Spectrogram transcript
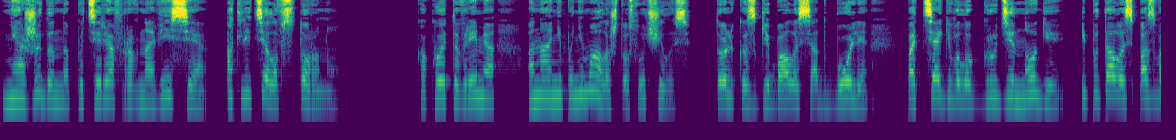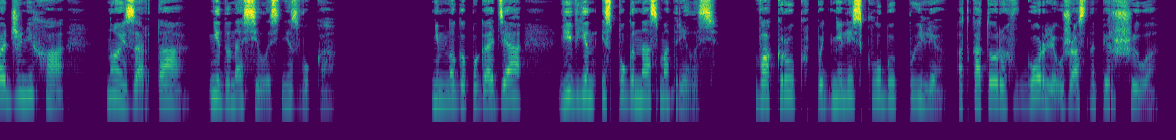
неожиданно потеряв равновесие, отлетела в сторону. Какое-то время она не понимала, что случилось, только сгибалась от боли, подтягивала к груди ноги и пыталась позвать жениха, но изо рта не доносилось ни звука. Немного погодя, Вивьен испуганно осмотрелась. Вокруг поднялись клубы пыли, от которых в горле ужасно першило.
